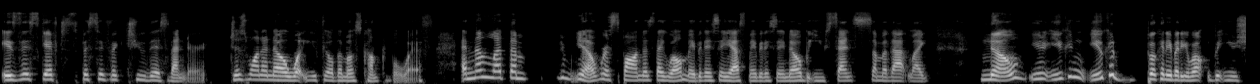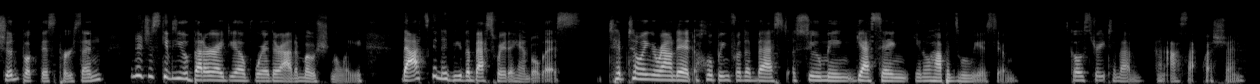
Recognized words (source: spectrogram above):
Is this gift specific to this vendor? Just want to know what you feel the most comfortable with. And then let them you know respond as they will maybe they say yes maybe they say no but you sense some of that like no, you you can you could book anybody you want, but you should book this person. And it just gives you a better idea of where they're at emotionally. That's going to be the best way to handle this. Tiptoeing around it, hoping for the best, assuming, guessing, you know, happens when we assume. Go straight to them and ask that question.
